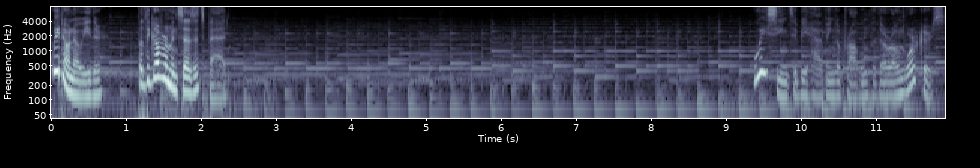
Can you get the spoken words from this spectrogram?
We don't know either, but the government says it's bad. We seem to be having a problem with our own workers.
